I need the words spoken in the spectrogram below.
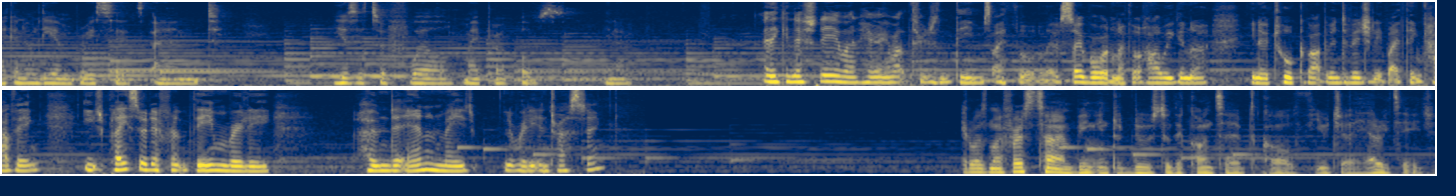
I can only embrace it and use it to fuel my purpose, you know. I think initially when hearing about three different themes, I thought they were so broad and I thought, how are we going to, you know, talk about them individually? But I think having each place to a different theme really honed it in and made it really interesting. It was my first time being introduced to the concept called future heritage.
